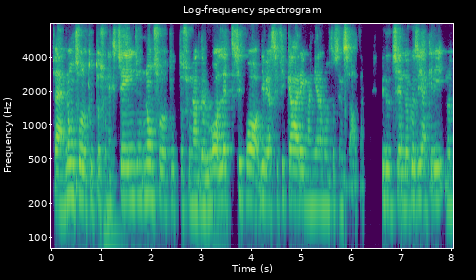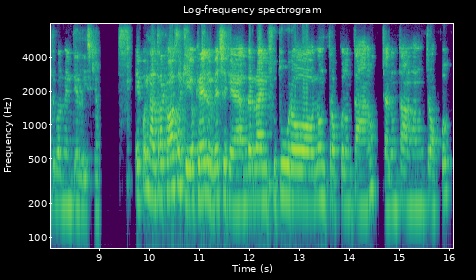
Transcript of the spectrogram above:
Cioè non solo tutto su un exchange, non solo tutto su un hardware wallet, si può diversificare in maniera molto sensata, riducendo così anche lì notevolmente il rischio. E poi un'altra cosa che io credo invece che avverrà in un futuro non troppo lontano, cioè lontano ma non troppo,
